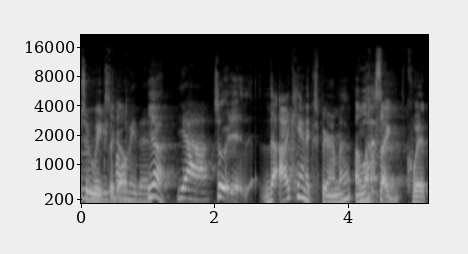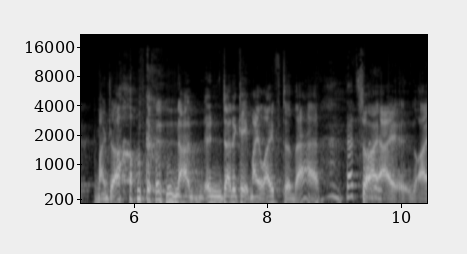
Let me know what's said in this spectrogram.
two weeks ago. Told me this. Yeah. Yeah. So uh, the, I can't experiment unless I quit my job and not and dedicate my life to that. That's so I, I, I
